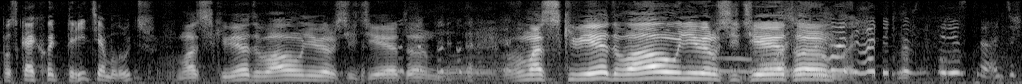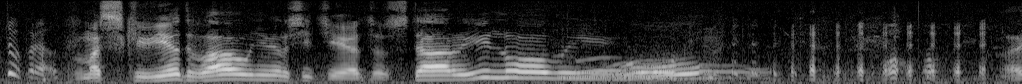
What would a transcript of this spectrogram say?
Пускай хоть три, тем лучше. В Москве два университета. В Москве два университета. Перестаньте, что правда? В Москве два университета. Старый и новый. А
